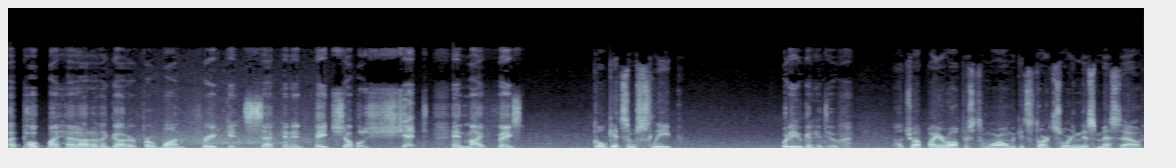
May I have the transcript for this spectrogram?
I poked my head out of the gutter for one freaking second and fate shovels shit in my face. Go get some sleep. What are you gonna do? I'll drop by your office tomorrow and we can start sorting this mess out.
